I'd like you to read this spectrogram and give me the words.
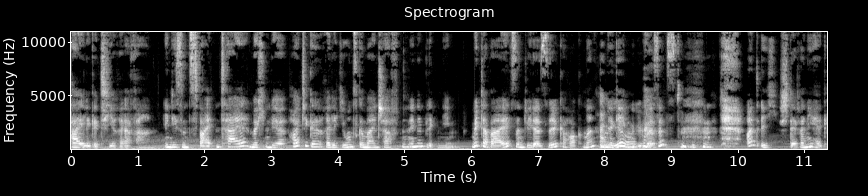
heilige Tiere erfahren. In diesem zweiten Teil möchten wir heutige Religionsgemeinschaften in den Blick nehmen. Mit dabei sind wieder Silke Hockmann, die mir gegenüber sitzt, und ich, Stefanie Heck.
